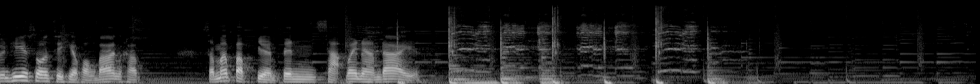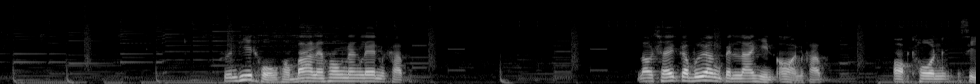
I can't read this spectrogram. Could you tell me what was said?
พื้นที่โซนสีเขียวของบ้านครับ สามารถปรับเปลี่ยนเป็นสระว่ายน้ำได้ พื้นที่โถงของบ้านและห้องนั่งเล่นครับ เราใช้กระเบื้องเป็นลายหินอ่อนครับ ออกโทนสี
